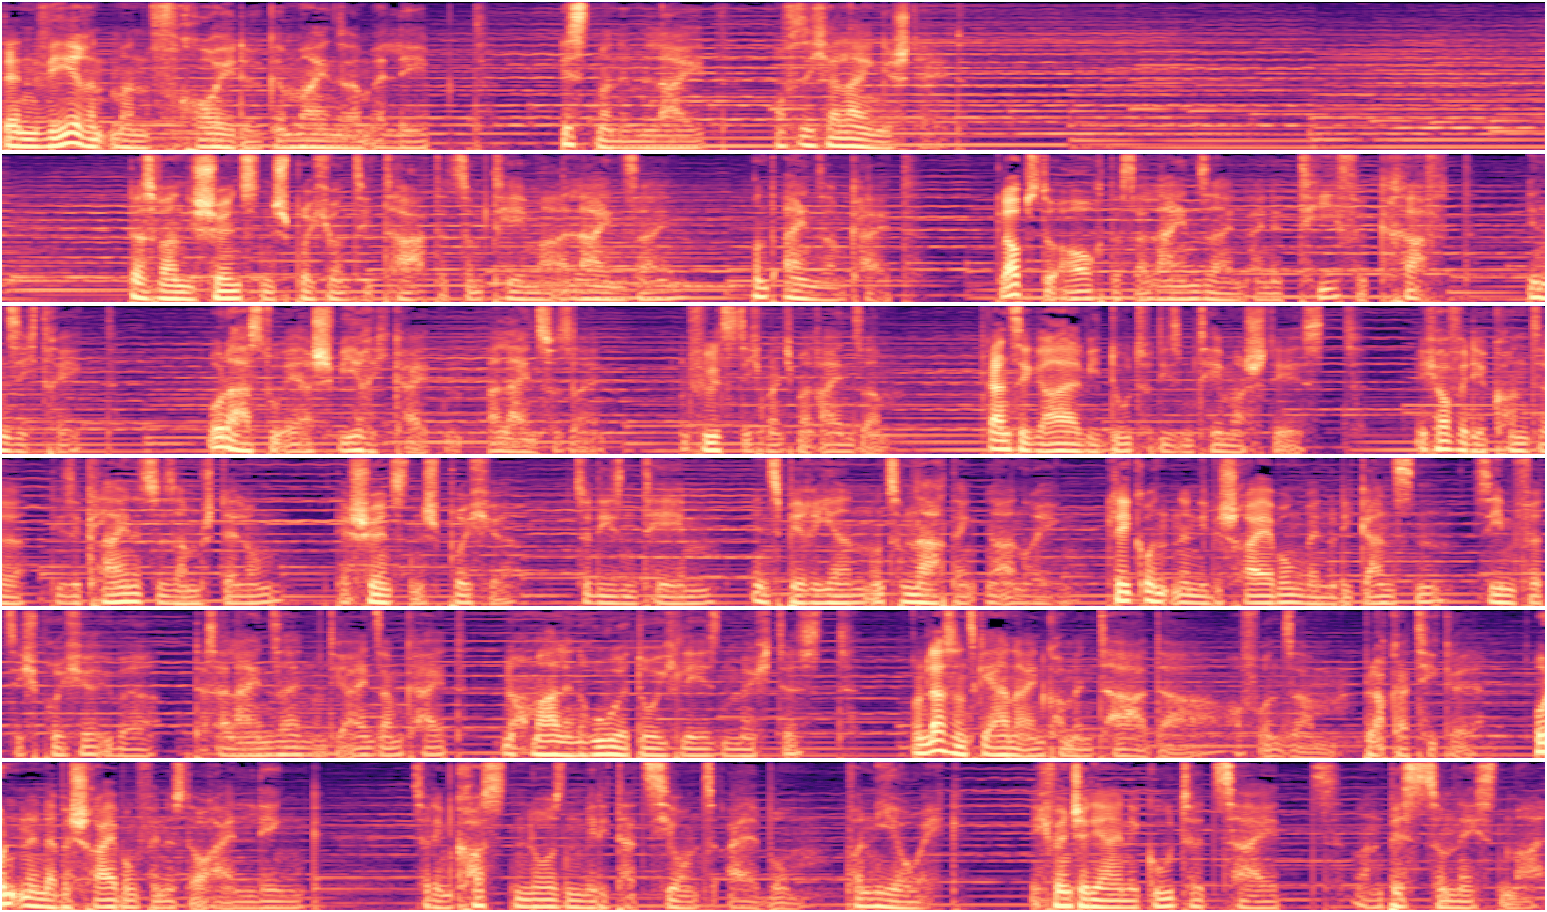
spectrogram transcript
Denn während man Freude gemeinsam erlebt, ist man im Leid auf sich allein gestellt. Das waren die schönsten Sprüche und Zitate zum Thema Alleinsein und Einsamkeit. Glaubst du auch, dass Alleinsein eine tiefe Kraft in sich trägt? Oder hast du eher Schwierigkeiten, allein zu sein und fühlst dich manchmal einsam? Ganz egal, wie du zu diesem Thema stehst. Ich hoffe, dir konnte diese kleine Zusammenstellung der schönsten Sprüche zu diesen Themen inspirieren und zum Nachdenken anregen. Klick unten in die Beschreibung, wenn du die ganzen 47 Sprüche über das Alleinsein und die Einsamkeit nochmal in Ruhe durchlesen möchtest. Und lass uns gerne einen Kommentar da auf unserem Blogartikel. Unten in der Beschreibung findest du auch einen Link zu dem kostenlosen Meditationsalbum von Neowake. Ich wünsche dir eine gute Zeit und bis zum nächsten Mal.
